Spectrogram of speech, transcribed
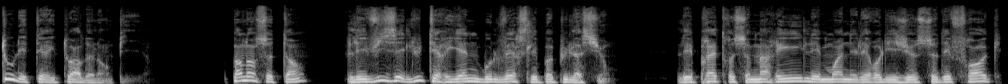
tous les territoires de l'Empire. Pendant ce temps, les visées luthériennes bouleversent les populations. Les prêtres se marient, les moines et les religieuses se défroquent,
